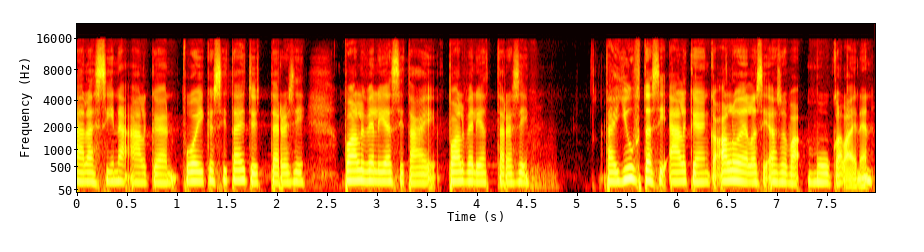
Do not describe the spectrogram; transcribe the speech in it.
älä sinä älköön poikasi tai tyttäresi, palvelijasi tai palvelijattaresi, tai juhtasi älköönkä alueellasi asuva muukalainen.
